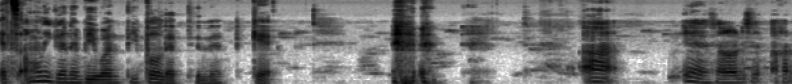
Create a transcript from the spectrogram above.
it's only gonna be one people that do that kayak uh, ya yeah, selalu ada, akan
